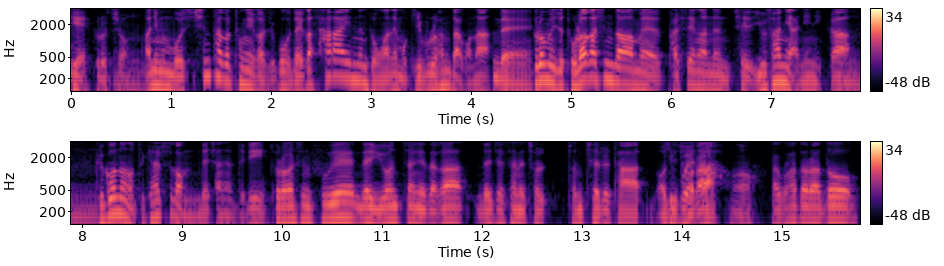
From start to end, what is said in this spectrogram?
예, 그렇죠. 음. 아니면 뭐 신탁을 통해 가지고 내가 살아 있는 동안에 뭐 기부를 한다거나 네. 그러면 이제 돌아가신 다음에 발생하는 제 유산이 아니니까 음. 그거는 어떻게 할 수가 없는데 자녀들이 돌아가신 후에 내 유언장에다가 내 재산의 절, 전체를 다 어디 기부해라. 줘라. 어, 라고 하더라도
